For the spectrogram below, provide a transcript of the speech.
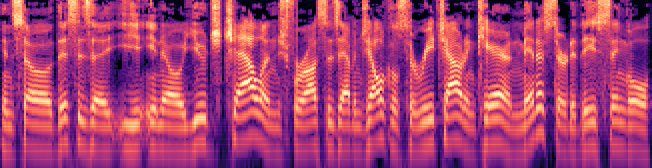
And so this is a you know a huge challenge for us as evangelicals to reach out and care and minister to these single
